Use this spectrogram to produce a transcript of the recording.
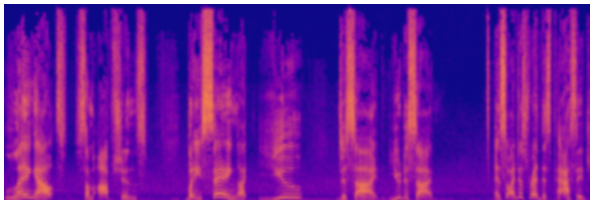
laying out some options, but He's saying, like, you decide, you decide. And so I just read this passage,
